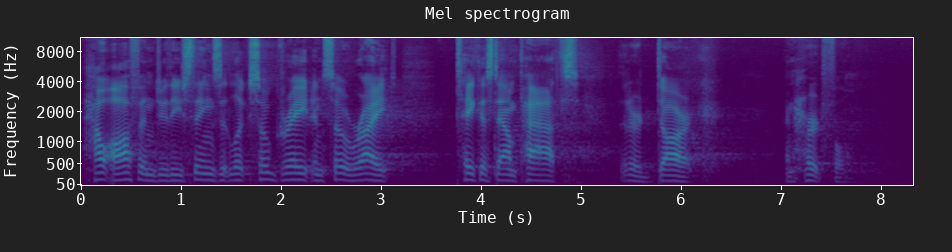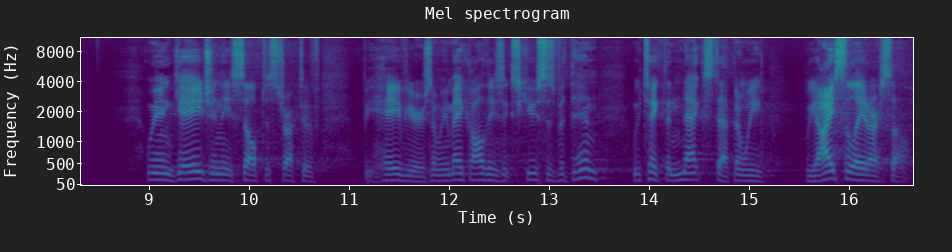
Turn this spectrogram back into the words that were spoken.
How often do these things that look so great and so right take us down paths that are dark and hurtful? We engage in these self destructive behaviors and we make all these excuses, but then we take the next step and we, we isolate ourselves.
